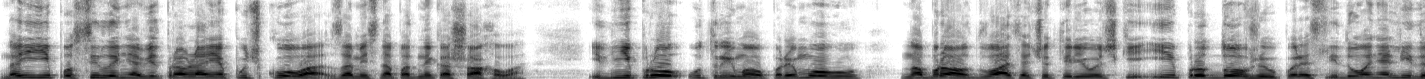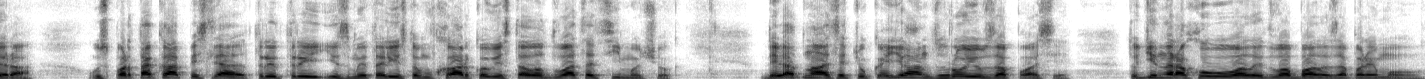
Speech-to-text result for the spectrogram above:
на її посилення відправляє Пучкова замість нападника Шахова. І Дніпро утримав перемогу, набрав 24 очки і продовжив переслідування лідера. У Спартака після 3-3 із металістом в Харкові стало 27 очок. 19 у киян з грою в запасі. Тоді нараховували 2 бали за перемогу.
